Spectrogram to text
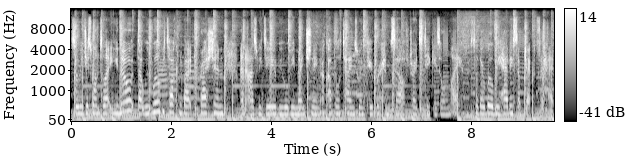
So we just want to let you know that we will be talking about depression, and as we do, we will be mentioning a couple of times when Cowper himself tried to take his own life. So there will be heavy subjects ahead.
